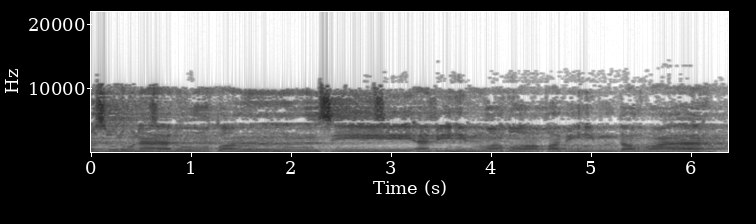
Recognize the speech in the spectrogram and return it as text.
رسلنا لوطا سيء بهم وضاق بهم ذرعا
